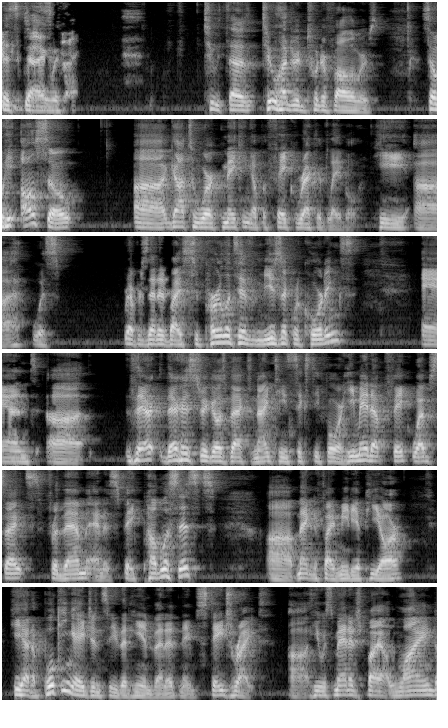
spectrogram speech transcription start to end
This guy with 200 Twitter followers. So he also uh, got to work making up a fake record label. He uh, was represented by Superlative Music Recordings, and uh, their their history goes back to 1964. He made up fake websites for them and his fake publicists, uh, Magnified Media PR. He had a booking agency that he invented named Stage Right. Uh, he was managed by Aligned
